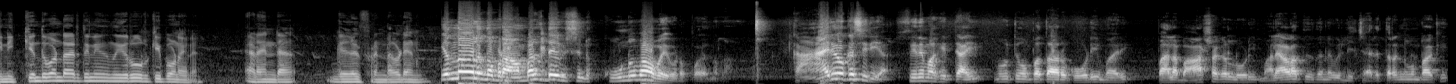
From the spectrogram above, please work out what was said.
എനിക്കെന്ത് പണ്ടായിരത്തിന് നീറുറുക്കി പോണേനെ? എടാ എന്റെ ഗേൾ ഫ്രണ്ട് അവിടെയാണ്. എന്നാലും നമ്മുടെ അമൽ ഡേവിസിന്റെ കുണുവാവ ഇവിടെ പോയെന്നുള്ള. കാര്യമൊക്കെ ശരിയാ. സിനിമ ഹിറ്റായി. നൂറ്റി മുപ്പത്തി ആറ് കോടിയും മാറി പല ഭാഷകളിലൂടി മലയാളത്തിൽ തന്നെ വലിയ ചരിത്രങ്ങളുണ്ടാക്കി.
